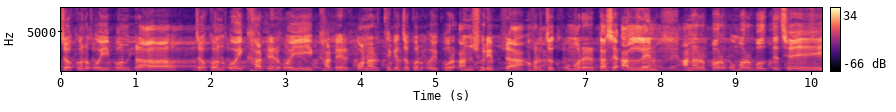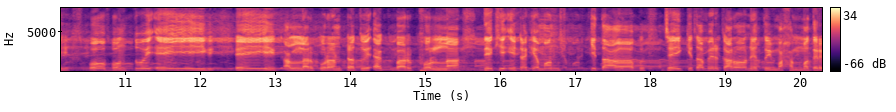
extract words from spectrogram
যখন ওই বোনটা, যখন ওই খাটের ওই খাটের কোণার থেকে যখন ওই কোরআন শরীফটা হরজত উমরের কাছে আনলেন, আনার পর উমর বলতেছে, ও বোন, তুই এই এই আল্লাহর কোরআনটা তুই একবার খুল না। দেখি এটা কেমন কিতাব, যেই কিতাবের কারণে তুই মোহাম্মদের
